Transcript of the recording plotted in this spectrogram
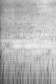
Oh.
